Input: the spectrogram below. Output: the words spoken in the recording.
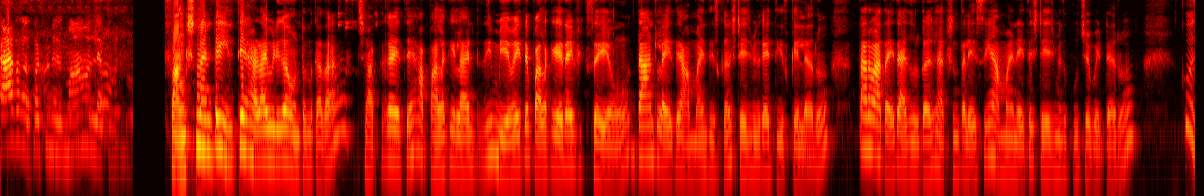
తాతగా కట్టుకునేది మామూలు ఫంక్షన్ అంటే ఇంతే హడావిడిగా ఉంటుంది కదా. చక్కగా అయితే ఆ పలక ఇలాంటిది మేమైతే పలక ఏదైనా ఫిక్స్ అయ్యాము. దాంట్లో అయితే అమ్మాయిని తీసుకొని స్టేజ్ మీదకి అయితే తీసుకెళ్ళారు. తర్వాత అయితే ఐదుగురు కలిసి అక్షంతలు వేసి అమ్మాయిని అయితే స్టేజ్ మీద కూర్చోబెట్టారు. పూజ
